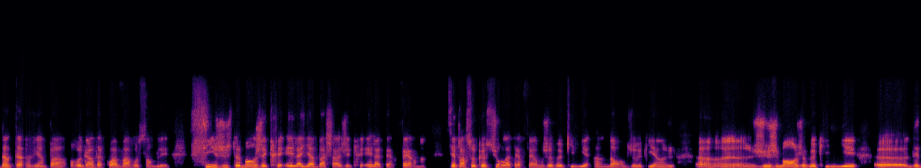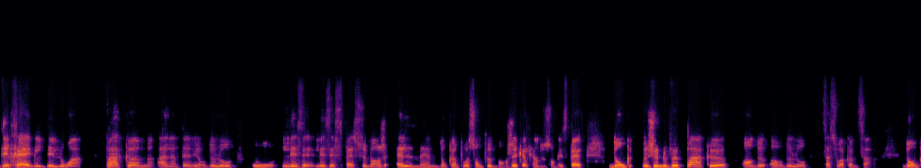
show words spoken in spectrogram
n'interviens pas, regarde à quoi va ressembler. Si justement j'ai créé la Yabasha, j'ai créé la terre ferme, c'est parce que sur la terre ferme, je veux qu'il y ait un ordre, je veux qu'il y ait un, jugement, je veux qu'il y ait euh, des, règles, des lois, pas comme à l'intérieur de l'eau où les, les, espèces se mangent elles-mêmes. Donc un poisson peut manger quelqu'un de son espèce. Donc je ne veux pas que en dehors de l'eau, ça soit comme ça. Donc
